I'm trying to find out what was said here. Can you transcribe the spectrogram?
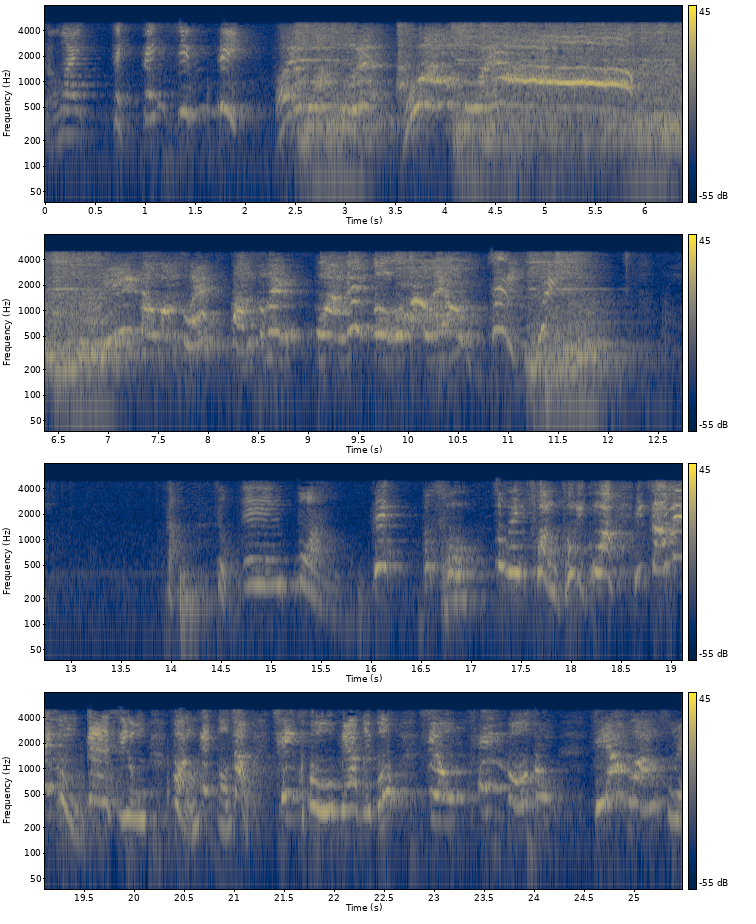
各位直奔心地。哎呀，王鬼，王鬼啊！你个王鬼，王鬼，王鬼不到了，真鬼！咱做英官，不错，做恩传统的官，你咋没不敢上？王鬼不走，请苦命队簿，小天无功。听王叔的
